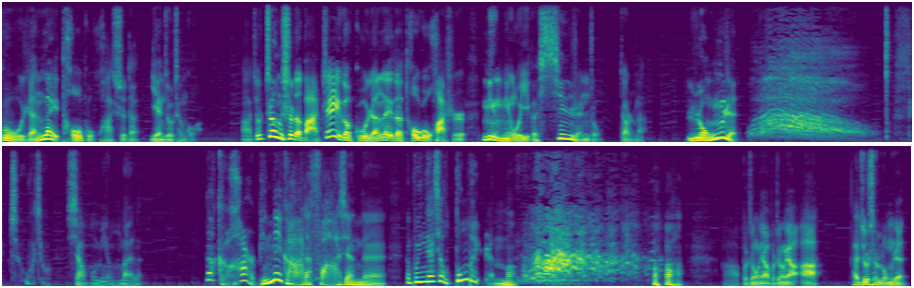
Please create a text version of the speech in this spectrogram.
古人类头骨化石的研究成果。啊，就正式的把这个古人类的头骨化石命名为一个新人种，叫什么？龙人。哇这我就想不明白了，那搁哈尔滨那嘎达发现的，那不应该叫东北人吗？哈哈，啊，不重要不重要啊，他就是龙人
